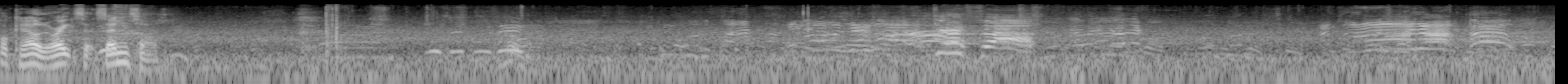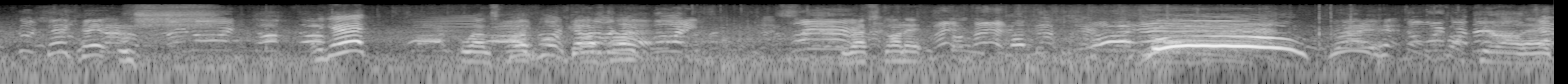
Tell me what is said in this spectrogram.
Fucking hell, they're eights at centre. Big hit. And again! Oh, that was hard. That was hard. The ref's got it. Fucking hell, Ed.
